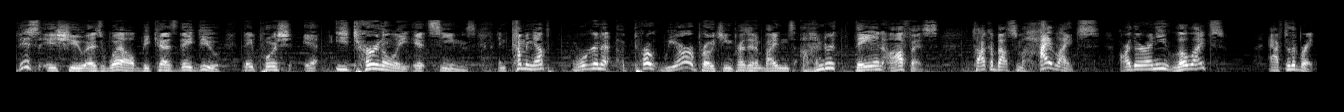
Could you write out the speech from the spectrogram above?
this issue as well because they do. They push eternally, it seems. And coming up, we're going to approach, we are approaching President Biden's 100th day in office. talk about some highlights. Are there any lowlights? After the break.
